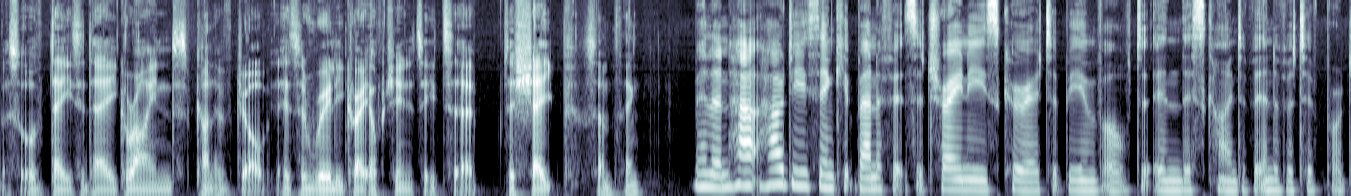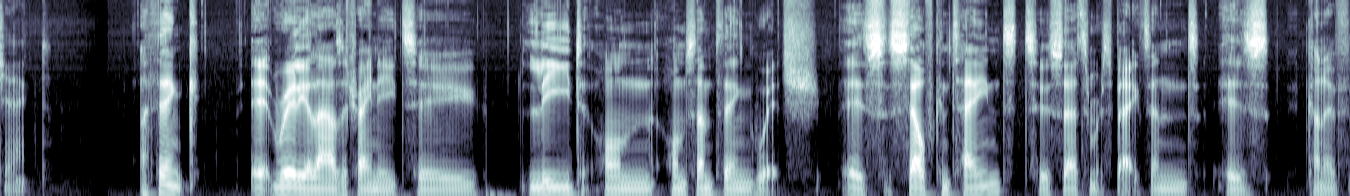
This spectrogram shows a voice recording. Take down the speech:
a sort of day to day grind kind of job. It's a really great opportunity to, to shape something. Milan, how, how do you think it benefits a trainee's career to be involved in this kind of innovative project? I think it really allows a trainee to lead on on something which is self-contained to a certain respect and is kind of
